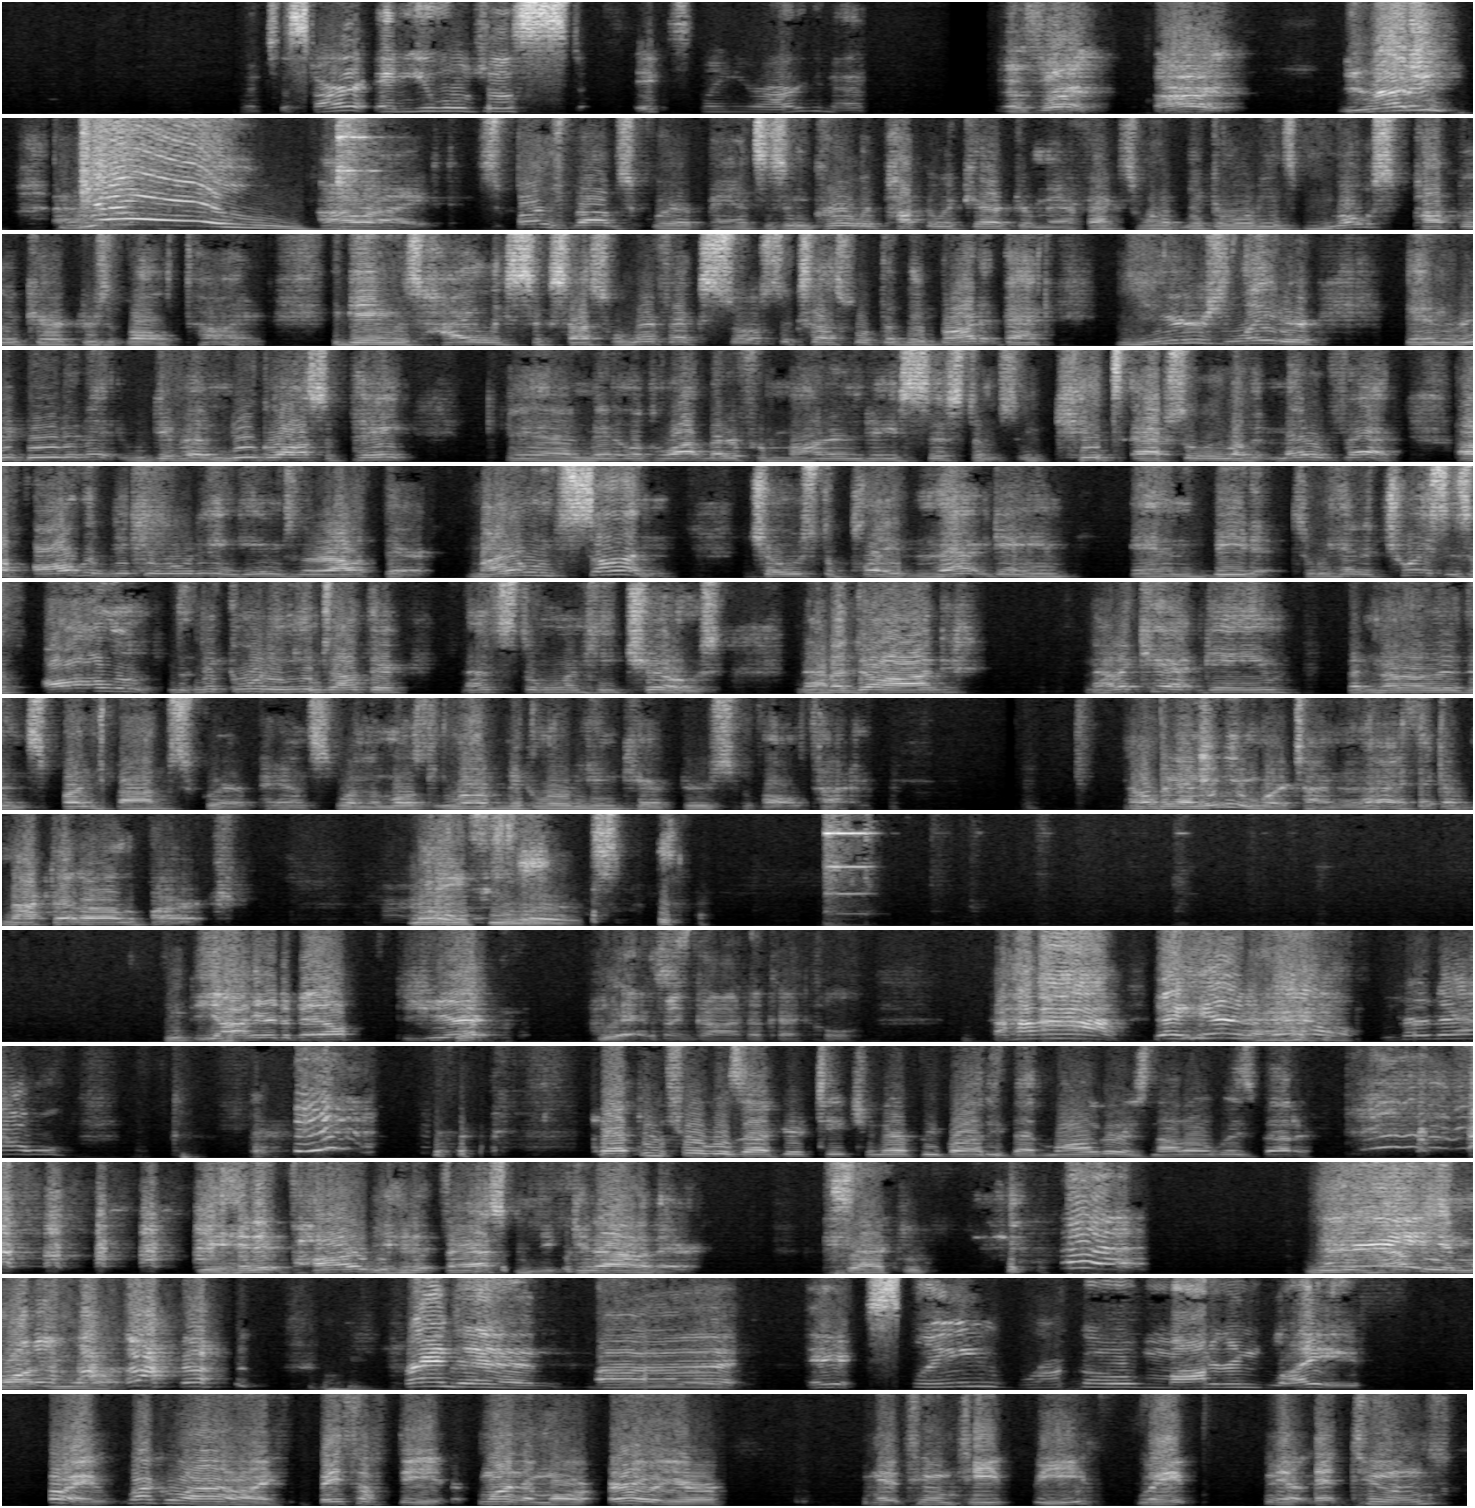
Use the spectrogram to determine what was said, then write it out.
when to start, and you will just explain your argument. That's right. All right. You ready? Go! All right. SpongeBob SquarePants is an incredibly popular character. Matter of fact, it's one of Nickelodeon's most popular characters of all time. The game was highly successful. Matter of fact, so successful that they brought it back years later and rebooted it, gave it a new gloss of paint, and made it look a lot better for modern day systems. And kids absolutely love it. Matter of fact, of all the Nickelodeon games that are out there, my own son chose to play that game and beat it. So we had a choices of all of the Nickelodeon games out there. That's the one he chose. Not a dog, not a cat game, but none other than SpongeBob SquarePants, one of the most loved Nickelodeon characters of all time. I don't think I need any more time than that. I think I've knocked that out of the park. Name a few words. Did y'all hear the bell? Did you hear Yep. it? Okay, Yes. Thank God. Okay, cool. Ha ha! They hear the bell. You heard the owl? Captain Frugal's out here teaching everybody that longer is not always better. You hit it hard, you hit it fast, and you get out of there. Exactly. Leaving All right. happy and wanting more. Brandon, uh, explain Rocko Modern Life. All right, Rocko Modern Life, based off the one of the more earlier Nicktoon TV, wait, you know, Nicktoons.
